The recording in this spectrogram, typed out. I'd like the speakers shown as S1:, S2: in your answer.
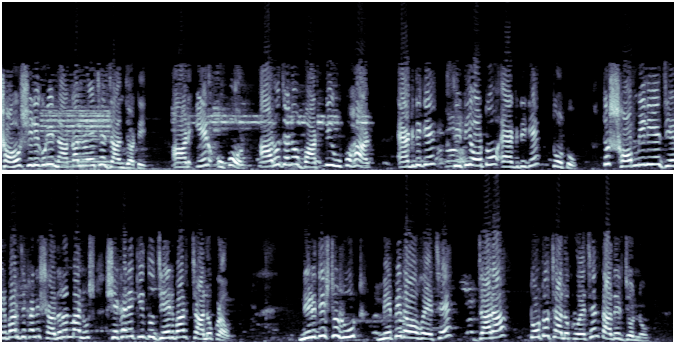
S1: শহর শিলিগুড়ি নাকাল রয়েছে যানজটে, আর এর ওপর আরও যেন বাড়তি উপহার, একদিকে সিটি অটো, একদিকে টোটো। তো সব মিলিয়ে জেরবার যেখানে সাধারণ মানুষ, সেখানে কিন্তু জেরবার চালকরাও। নির্দিষ্ট রুট মেপে দেওয়া হয়েছে যারা টোটো চালক রয়েছেন তাদের জন্য।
